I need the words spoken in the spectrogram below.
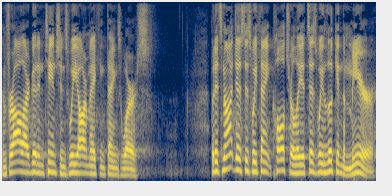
And for all our good intentions, we are making things worse. But it's not just as we think culturally, it's as we look in the mirror.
